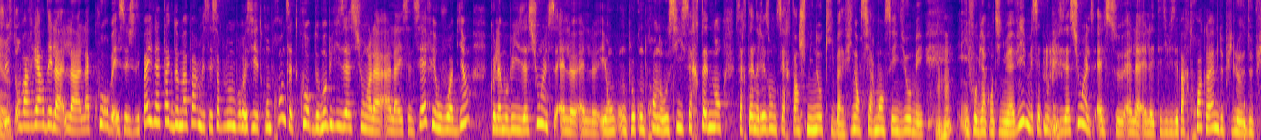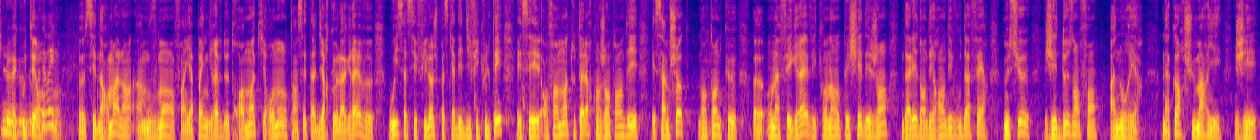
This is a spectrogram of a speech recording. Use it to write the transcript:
juste, on va regarder la, courbe. Et c'est pas une attaque de ma part, mais c'est simplement pour essayer de comprendre cette courbe de mobilisation à la, à la SNCF. Et on voit bien que la mobilisation elle, et on, peut comprendre aussi certainement certaines raisons de certains cheminots qui, bah, financièrement, c'est idiot, mais mhm. il faut bien continuer à vivre. Mais cette mobilisation, elle, se, elle, a été divisée par trois quand même depuis le, depuis le, bah, écoutez, euh, c'est normal, hein, un mouvement, enfin, il n'y a pas une grève de trois mois qui remonte. Hein. C'est-à-dire que la grève, oui, ça s'effiloche parce qu'il y a des difficultés. Et c'est, enfin, moi, tout à l'heure, quand j'entendais, et ça me choque d'entendre que euh, on a fait grève et qu'on a empêché des gens d'aller dans des rendez-vous d'affaires. Monsieur, j'ai deux enfants à nourrir. D'accord? Je suis marié, j'ai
